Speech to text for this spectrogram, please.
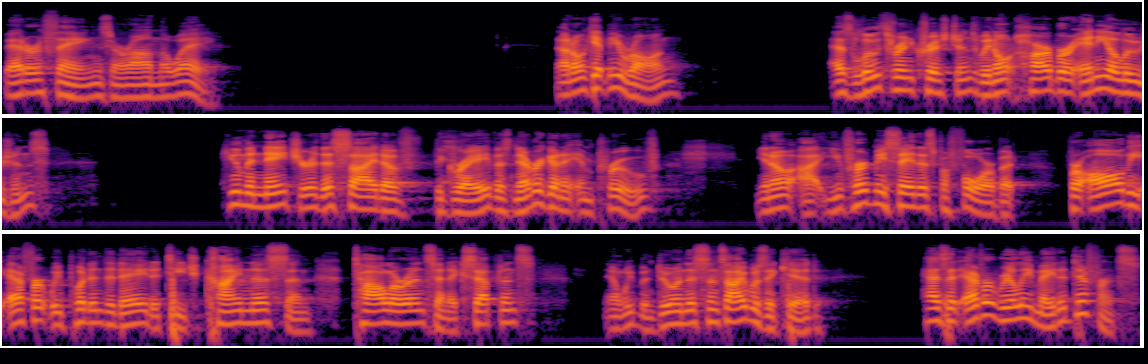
better things are on the way. Now, don't get me wrong. As Lutheran Christians, we don't harbor any illusions. Human nature, this side of the grave, is never going to improve. You know, I, you've heard me say this before, but for all the effort we put in today to teach kindness and tolerance and acceptance, and we've been doing this since I was a kid, has it ever really made a difference?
